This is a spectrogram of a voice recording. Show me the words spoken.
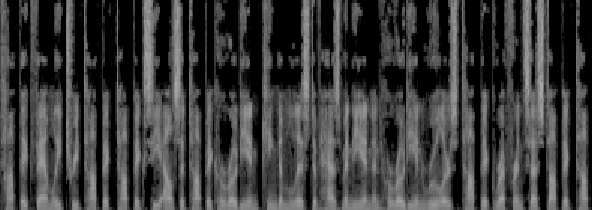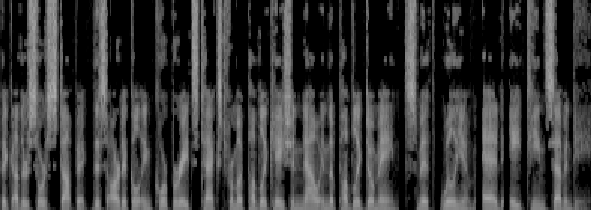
Topic family tree topic topic See also topic Herodian kingdom List of Hasmonean and Herodian rulers topic References topic topic Other source topic This article incorporates text from a publication now in the public domain, Smith, William, ed. 1870.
